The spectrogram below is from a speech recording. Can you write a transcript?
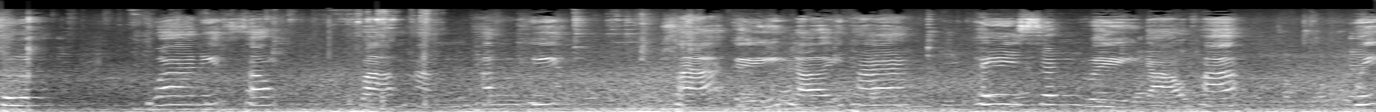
xưa. Qua niết sống, phạm hạnh thanh khiết xả kỹ lợi tha, hy sinh vì đạo pháp. Quý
